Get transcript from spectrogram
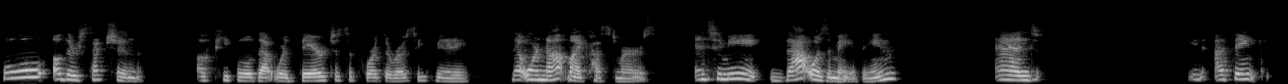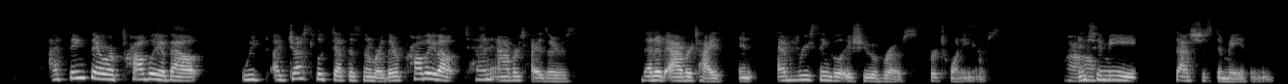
whole other section of people that were there to support the roasting community that were not my customers. And to me, that was amazing. And you know, I think I think there were probably about we I just looked at this number. There are probably about 10 advertisers that have advertised in every single issue of Roast for 20 years. Wow. And to me, that's just amazing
